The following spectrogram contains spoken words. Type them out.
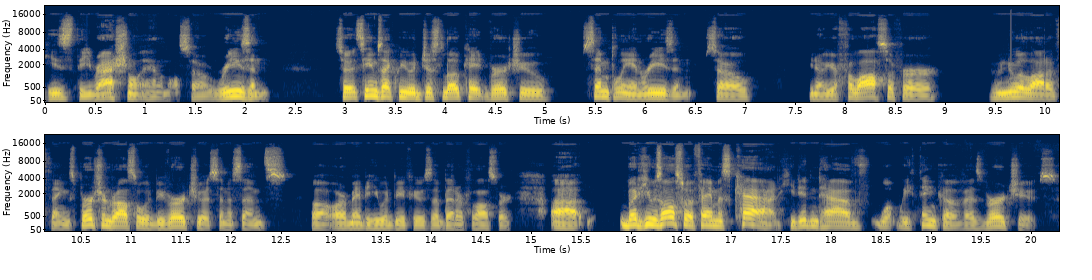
he's the rational animal, so reason. So it seems like we would just locate virtue simply in reason. So you know, your philosopher who knew a lot of things. Bertrand Russell would be virtuous in a sense, well, or maybe he would be if he was a better philosopher. Uh, but he was also a famous cad. He didn't have what we think of as virtues.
